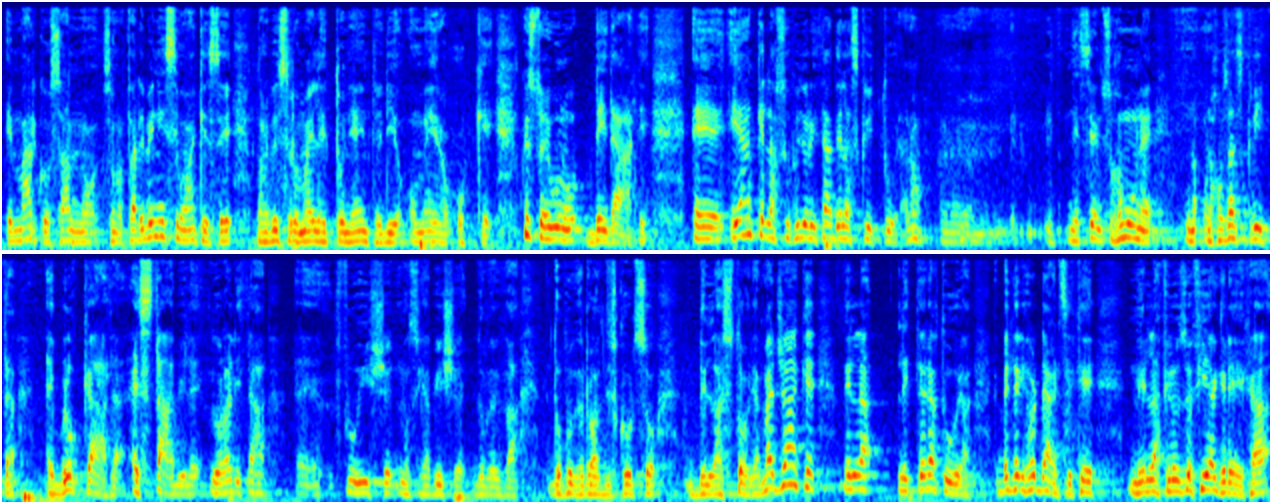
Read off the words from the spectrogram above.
e Marco sanno, sanno, fare benissimo, anche se non avessero mai letto niente di Omero o. Questo è uno dei dati. Eh, e anche la superiorità della scrittura. No? Eh, nel senso comune una, una cosa scritta è bloccata, è stabile, l'oralità eh, fluisce, non si capisce dove va. Dopo verrò al discorso della storia, ma già anche nella letteratura. È bene ricordarsi che nella filosofia greca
